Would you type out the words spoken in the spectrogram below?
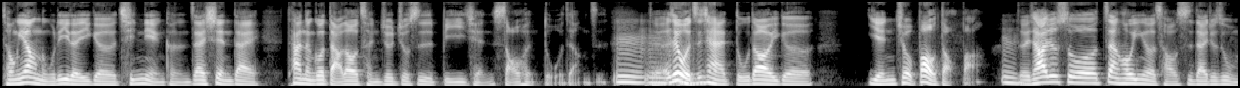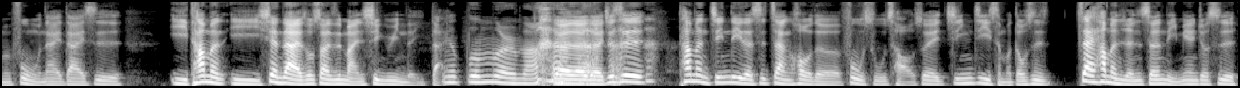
同样努力的一个青年，可能在现代他能够达到成就，就是比以前少很多这样子。嗯，对。而且我之前还读到一个研究报道吧。嗯，对，他就说战后婴儿潮世代，就是我们父母那一代，是以他们以现在来说算是蛮幸运的一代。有 boomer 吗？对对对，就 是他们经历的是战后的复苏潮，所以经济什么都是在他们人生里面就是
